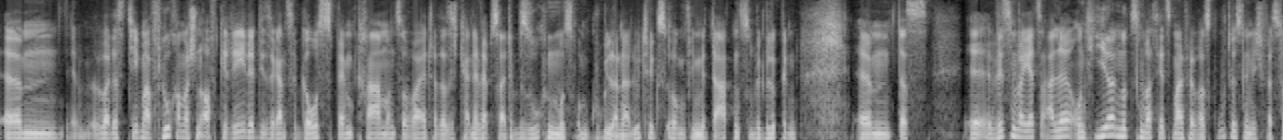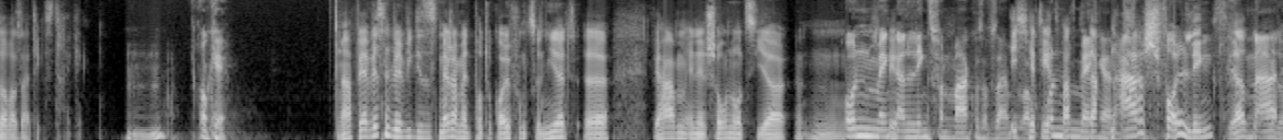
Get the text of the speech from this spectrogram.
Ähm, über das Thema Fluch haben wir schon oft geredet, diese ganze Ghost-Spam-Kram und so weiter, dass ich keine Webseite besuchen muss, um Google Analytics irgendwie mit Daten zu beglücken. Ähm, das äh, wissen wir jetzt alle und hier nutzen wir es jetzt mal für was Gutes, nämlich für serverseitiges Tracking. Okay. Ja, wer wissen will, wie dieses Measurement-Protokoll funktioniert, äh, wir haben in den Shownotes hier ein, Unmengen an Links von Markus auf seinem ich Blog. hätte jetzt fast gesagt, ein Arsch voll Links. Ja, so, Na, also,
